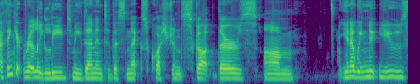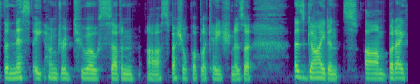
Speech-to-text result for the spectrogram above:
I think it really leads me then into this next question, Scott. There's, um, you know, we use the NIST 800 207 uh, special publication as a as guidance, um, but I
